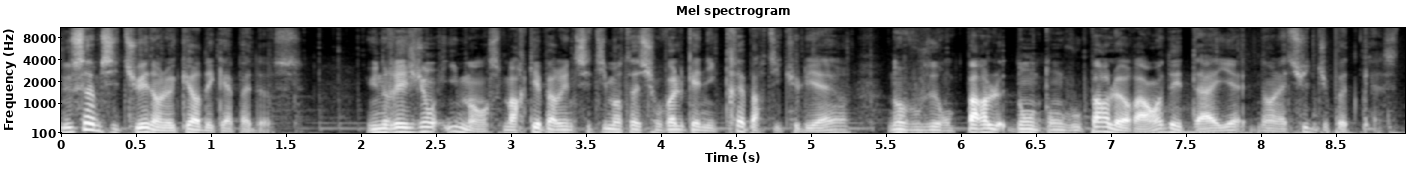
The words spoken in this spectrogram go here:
Nous sommes situés dans le cœur des Cappadoces, une région immense marquée par une sédimentation volcanique très particulière dont, on vous parlera en détail dans la suite du podcast.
